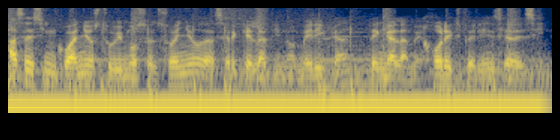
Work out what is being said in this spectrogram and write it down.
Hace cinco años tuvimos el sueño de hacer que Latinoamérica tenga la mejor experiencia de cine.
